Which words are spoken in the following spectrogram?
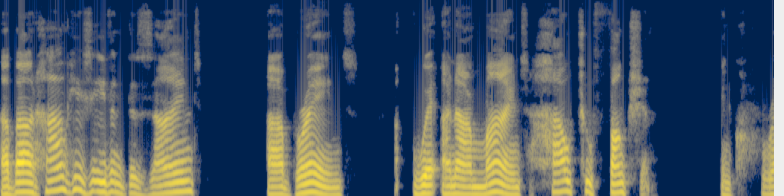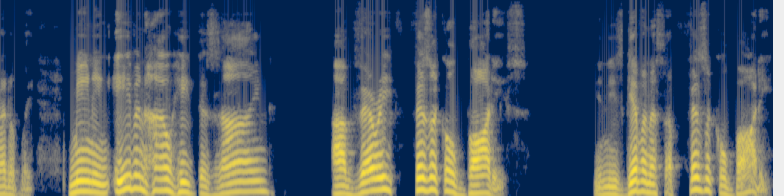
about how He's even designed our brains and our minds how to function incredibly meaning even how he designed our very physical bodies. And he's given us a physical body.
